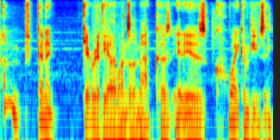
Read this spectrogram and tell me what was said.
I'm gonna get rid of the other ones on the map because it is quite confusing.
